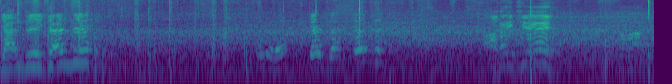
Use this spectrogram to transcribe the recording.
Geldi geldi. Peki. すいません。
